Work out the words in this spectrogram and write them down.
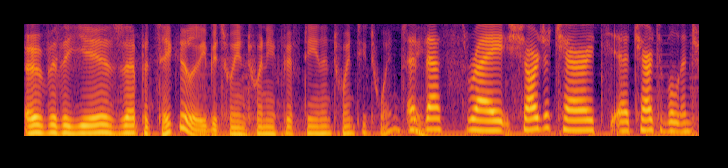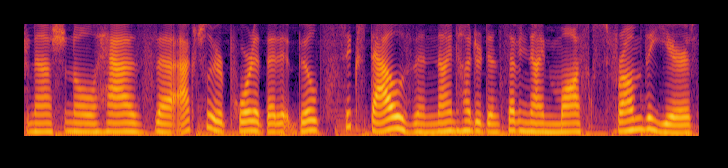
over the years, uh, particularly between 2015 and 2020. Uh, that's right. Sharjah Charit- uh, Charitable International has uh, actually reported that it built 6,979 mosques from the years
